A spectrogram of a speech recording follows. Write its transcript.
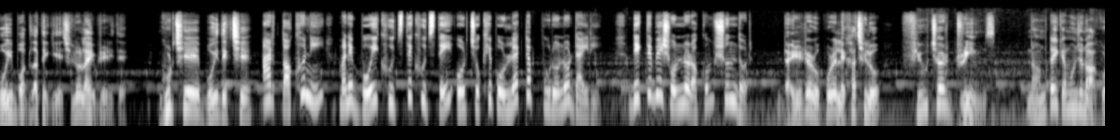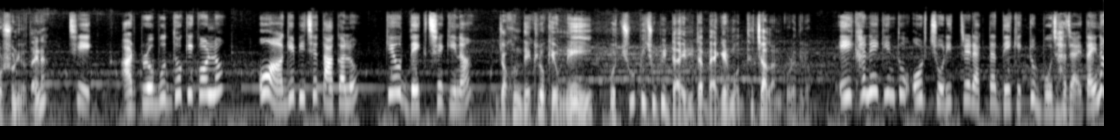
বই বদলাতে গিয়েছিল লাইব্রেরিতে ঘুরছে বই দেখছে। আর তখনই মানে বই খুঁজতে খুঁজতেই ওর চোখে পড়ল একটা পুরনো ডায়েরি দেখতে বেশ অন্যরকম সুন্দর। ডায়েরিটার ওপরে লেখা ছিল ফিউচার ড্রিমস নামটাই কেমন যেন আকর্ষণীয় তাই না? ঠিক। আর প্রবুদ্ধ কি করল? ও আগে পিছে তাকালো কেউ দেখছে কিনা যখন দেখল কেউ নেই ও চুপি চুপি ডায়েরিটা ব্যাগের মধ্যে চালান করে দিল। এইখানেই কিন্তু ওর চরিত্রের একটা দিক একটু বোঝা যায় তাই না?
